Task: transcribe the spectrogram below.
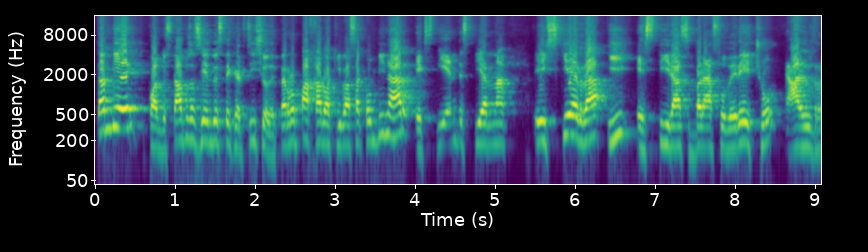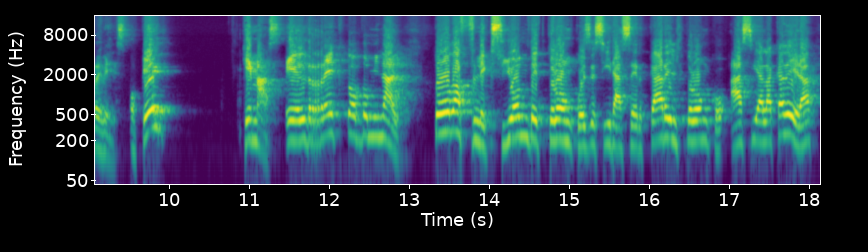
También cuando estamos haciendo este ejercicio de perro pájaro, aquí vas a combinar, extiendes pierna izquierda y estiras brazo derecho al revés, ¿ok? ¿Qué más? El recto abdominal. Toda flexión de tronco, es decir, acercar el tronco hacia la cadera,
